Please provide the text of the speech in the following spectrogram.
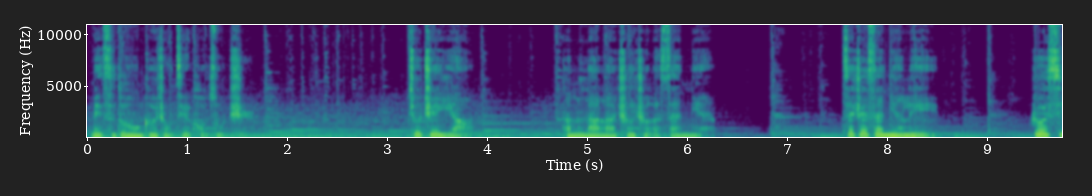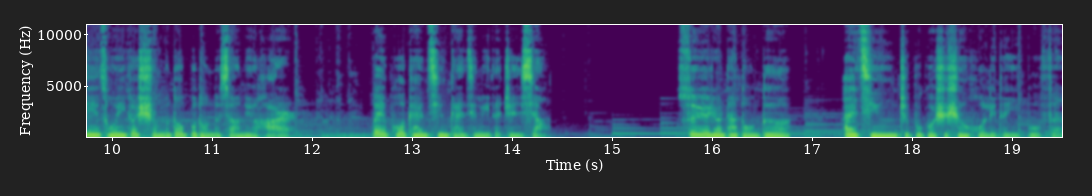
每次都用各种借口阻止。就这样，他们拉拉扯扯了三年。在这三年里，若曦从一个什么都不懂的小女孩，被迫看清感情里的真相。岁月让她懂得。爱情只不过是生活里的一部分。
